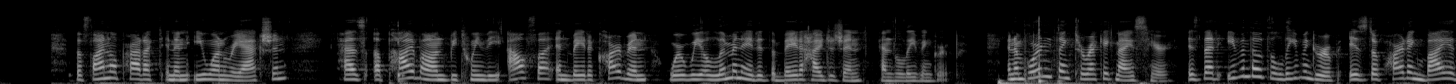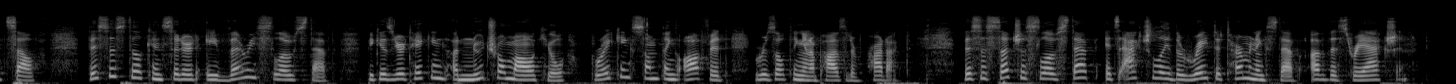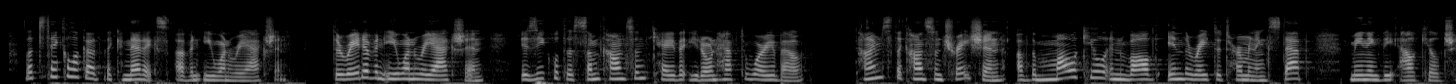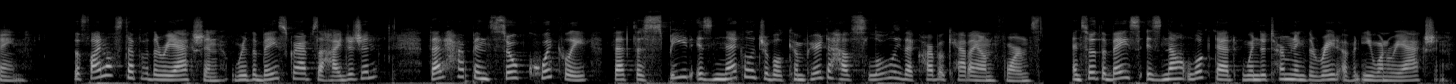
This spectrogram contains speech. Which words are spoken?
The final product in an E1 reaction has a pi bond between the alpha and beta carbon where we eliminated the beta hydrogen and the leaving group. An important thing to recognize here is that even though the leaving group is departing by itself, this is still considered a very slow step because you're taking a neutral molecule, breaking something off it, resulting in a positive product. This is such a slow step, it's actually the rate determining step of this reaction. Let's take a look at the kinetics of an E1 reaction. The rate of an E1 reaction is equal to some constant K that you don't have to worry about, times the concentration of the molecule involved in the rate determining step, meaning the alkyl chain. The final step of the reaction, where the base grabs a hydrogen, that happens so quickly that the speed is negligible compared to how slowly that carbocation forms, and so the base is not looked at when determining the rate of an E1 reaction.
